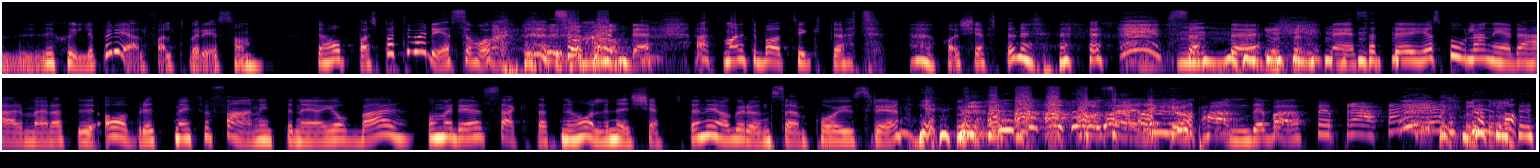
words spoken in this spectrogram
Vi skyller på det i alla fall, att det var det som jag hoppas på att det var det som, var, som skedde. Att man inte bara tyckte att, håll käften nu. så att, eh, nej, så att, eh, jag spolar ner det här med att eh, avbryt mig för fan inte när jag jobbar. Och med det sagt att nu håller ni käften när jag går runt sen på husreningen. och så här räcker upp handen bara, får jag prata med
